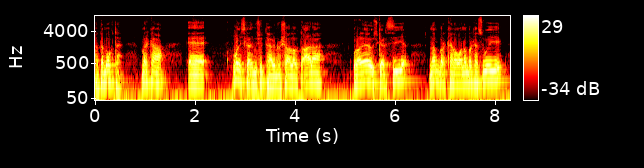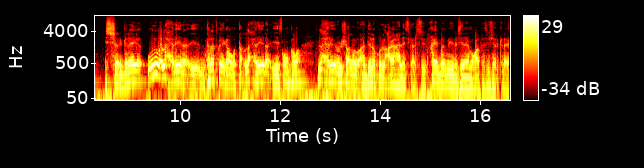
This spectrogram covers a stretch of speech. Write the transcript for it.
Hadda ma ogtahay marka qoyska inu isu taagno insha allahu tacaala walaalayaal isgaarsiiya nambarkana waa nambarkaas weeye issheergareeya weliba la xiriira taleefkayga wata la xiriira iyo koonkaba la xiriiro insha allah haddii la lacagaha la isgaarsiiyo khayr badan ba idin rajeenaya muuqaalkaas ii sheergareeya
